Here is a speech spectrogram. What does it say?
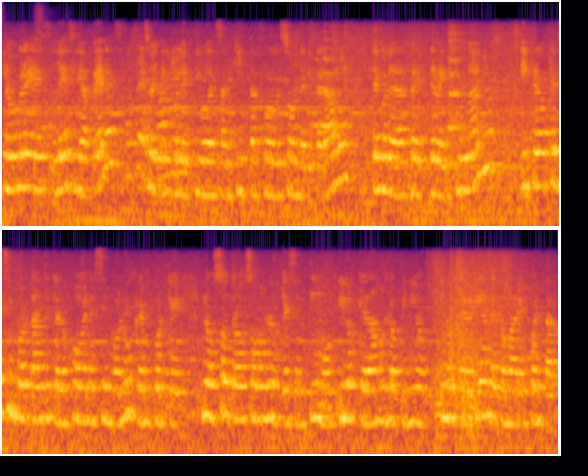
Mi nombre es Leslia Pérez, soy del colectivo de Sanquista Fuego de Nicaragua, tengo la edad de 21 años y creo que es importante que los jóvenes se involucren porque nosotros somos los que sentimos y los que damos la opinión y nos deberían de tomar en cuenta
